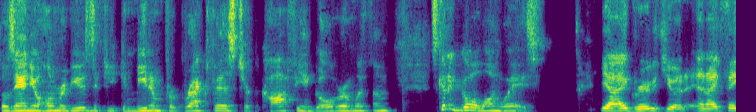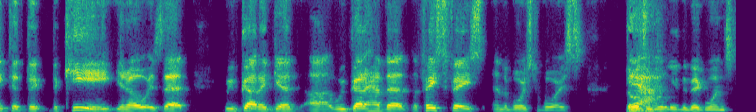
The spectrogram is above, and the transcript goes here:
those annual home reviews, if you can meet them for breakfast or coffee and go over them with them, it's going to go a long ways. Yeah, I agree with you, and and I think that the the key, you know, is that we've got to get uh, we've got to have that the face to face and the voice to voice. Those yeah. are really the big ones.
